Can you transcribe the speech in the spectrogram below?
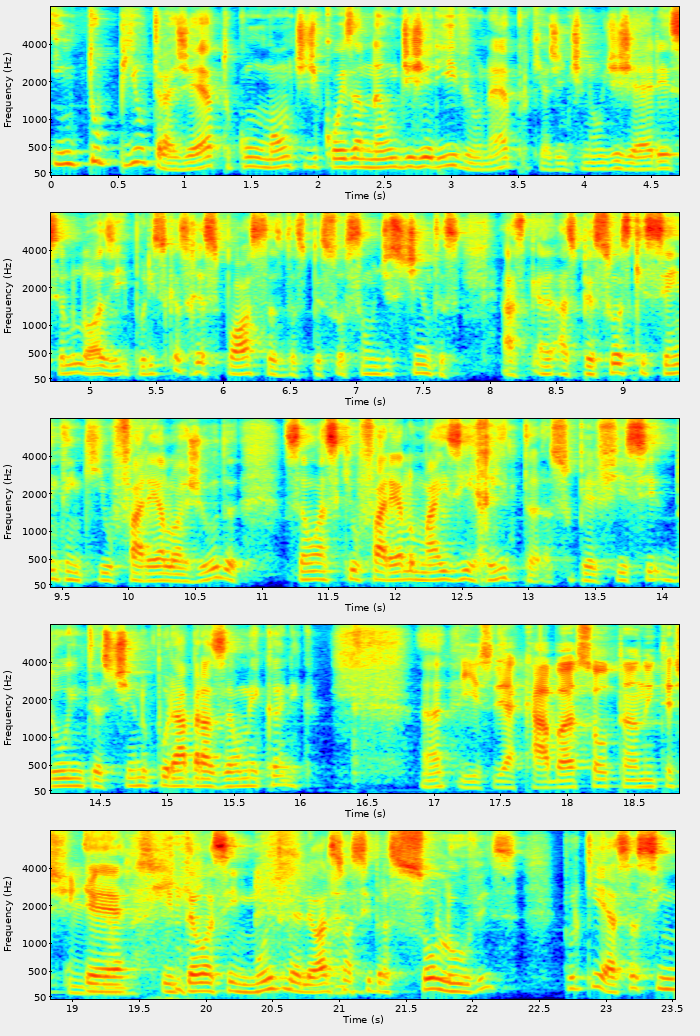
entupir o trajeto com um monte de coisa não digerível, né? Porque a gente não digere celulose. E por isso que as respostas das pessoas são distintas. As, as pessoas que sentem que o farelo ajuda são as que o farelo mais irrita a superfície do intestino por abrasão mecânica. Né? Isso, e acaba soltando o intestino. É, assim. Então, assim, muito melhor são é. as fibras solúveis, porque essas sim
